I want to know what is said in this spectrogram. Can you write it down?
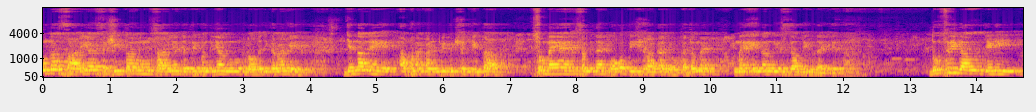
ਉਹਨਾਂ ਸਾਰੀਆਂ ਸ਼ਖਸੀਅਤਾਂ ਨੂੰ, ਸਾਰੀਆਂ ਜਥੇਬੰਦੀਆਂ ਨੂੰ ਅਕਨੋਲਜ ਕਰਾਂਗੇ, ਜਿਨ੍ਹਾਂ ਨੇ ਆਪਣਾ ਕੰਟਰੀਬਿਊਸ਼ਨ ਕੀਤਾ। ਸੋ ਮੈਂ ਸਮਝਦਾ ਬਹੁਤ ਹੀ ਸ਼ਲਾਘਾਯੋਗ ਕਦਮ ਹੈ। ਮੈਂ ਇਹਨਾਂ ਨੂੰ ਇਸ ਗੱਲ ਦੀ ਵਧਾਈ ਦਿੰਦਾ ਦੂਸਰੀ ਗੱਲ ਜਿਹੜੀ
